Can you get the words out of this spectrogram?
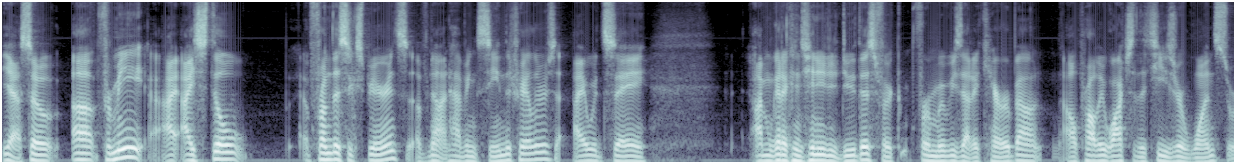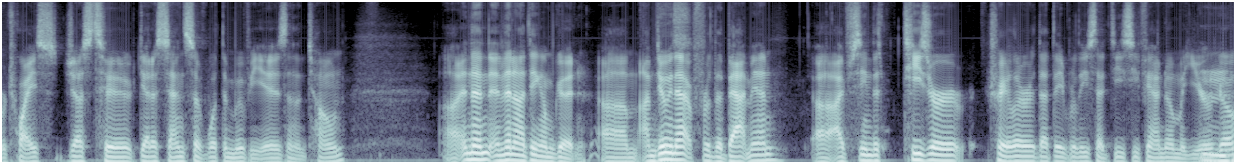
Yeah so uh, for me I, I still from this experience of not having seen the trailers i would say i'm going to continue to do this for for movies that i care about. I'll probably watch the teaser once or twice just to get a sense of what the movie is and the tone. Uh, and then and then i think i'm good. Um, i'm doing that for the batman. Uh, i've seen the teaser trailer that they released at dc fandom a year ago.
